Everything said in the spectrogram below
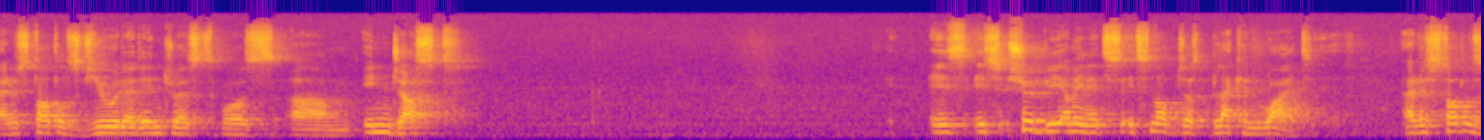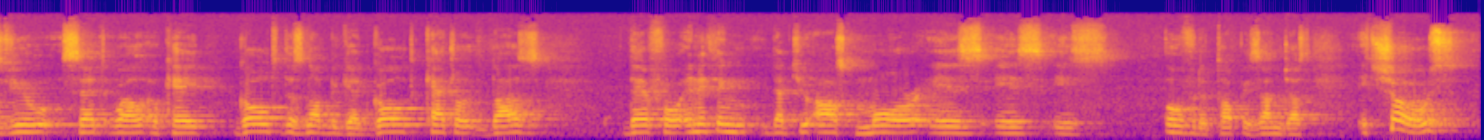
Aristotle's view that interest was um, unjust is, is should be. I mean, it's it's not just black and white. Aristotle's view said, well, okay, gold does not beget gold, cattle does. Therefore, anything that you ask more is is is over the top, is unjust. It shows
